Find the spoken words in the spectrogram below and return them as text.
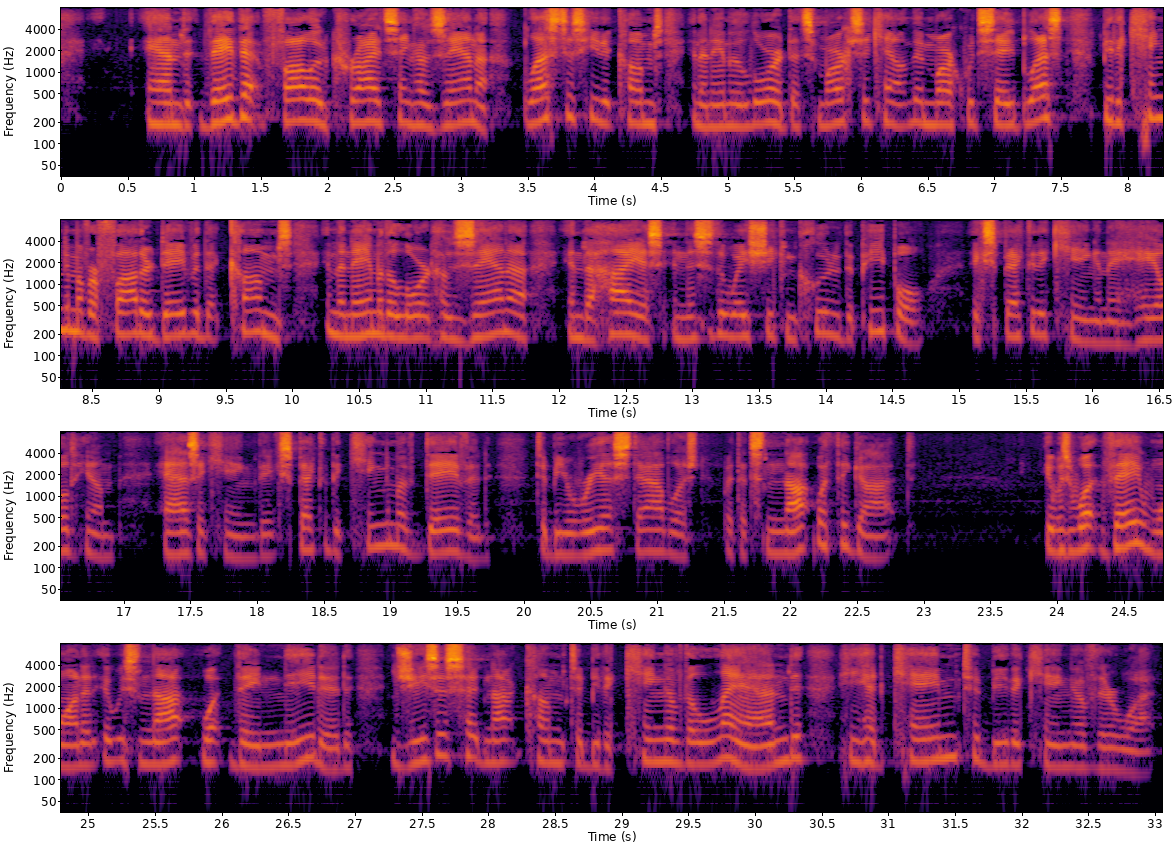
and they that followed cried, saying, Hosanna, blessed is he that comes in the name of the Lord. That's Mark's account. Then Mark would say, Blessed be the kingdom of our father David that comes in the name of the Lord. Hosanna in the highest. And this is the way she concluded. The people expected a king, and they hailed him as a king. They expected the kingdom of David to be reestablished, but that's not what they got. It was what they wanted, it was not what they needed. Jesus had not come to be the king of the land, he had came to be the king of their what?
